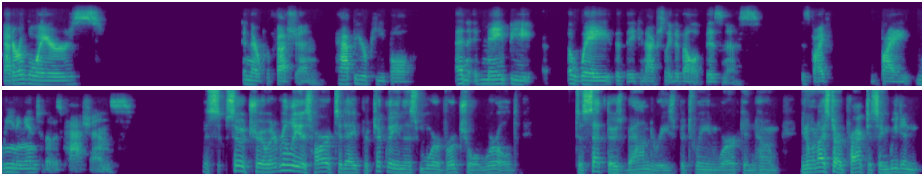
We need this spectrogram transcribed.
better lawyers in their profession, happier people. And it may be a way that they can actually develop business is by by leaning into those passions. It's so true. And it really is hard today, particularly in this more virtual world. to set those boundaries between work and home. You know, when I started practicing, we didn't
